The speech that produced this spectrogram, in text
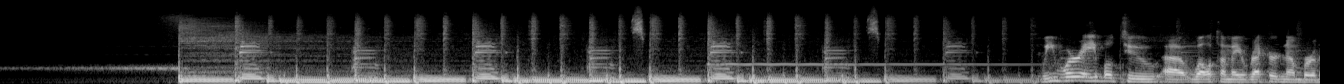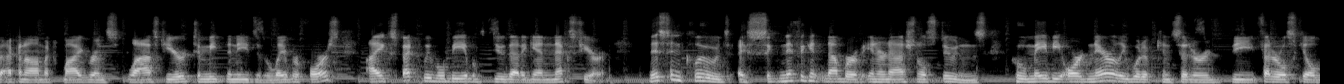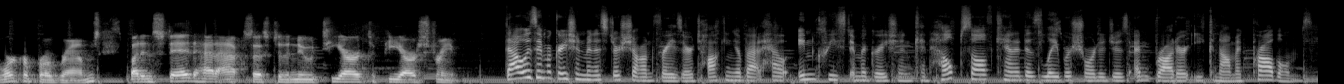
We were able to uh, welcome a record number of economic migrants last year to meet the needs of the labor force. I expect we will be able to do that again next year. This includes a significant number of international students who maybe ordinarily would have considered the federal skilled worker programs, but instead had access to the new TR to PR stream. That was Immigration Minister Sean Fraser talking about how increased immigration can help solve Canada's labor shortages and broader economic problems.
